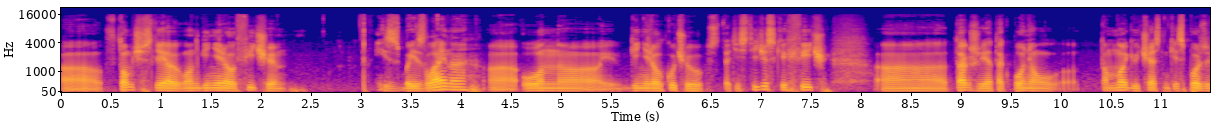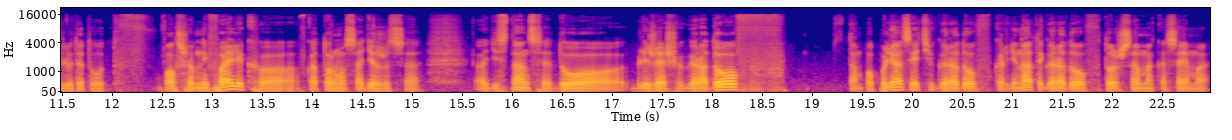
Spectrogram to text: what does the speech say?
А, в том числе он генерил фичи из бейзлайна, он генерил кучу статистических фич. Также, я так понял, там многие участники использовали вот это вот волшебный файлик, э, в котором содержится э, дистанция до ближайших городов, там популяция этих городов, координаты городов, то же самое касаемо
